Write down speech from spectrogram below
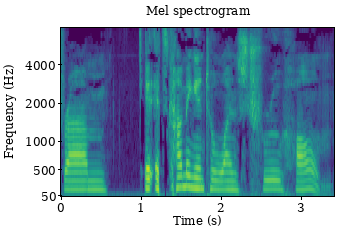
from it, it's coming into one's true home.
